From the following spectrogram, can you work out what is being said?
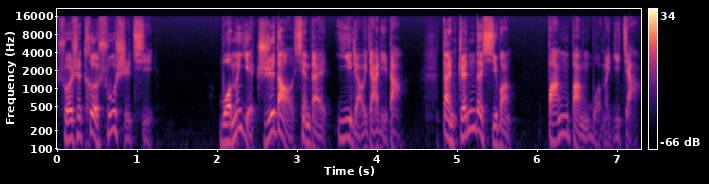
说是特殊时期。我们也知道现在医疗压力大，但真的希望帮帮我们一家。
